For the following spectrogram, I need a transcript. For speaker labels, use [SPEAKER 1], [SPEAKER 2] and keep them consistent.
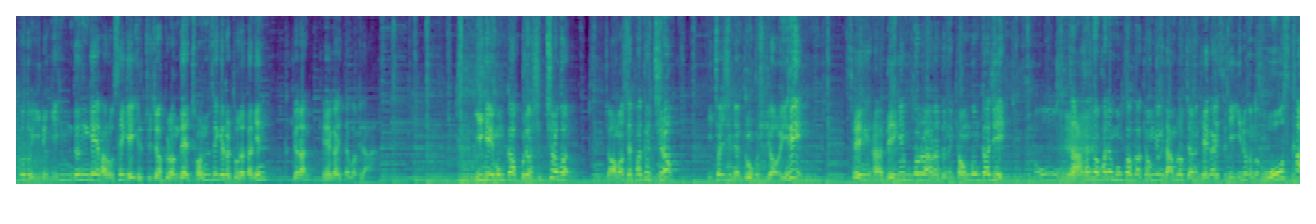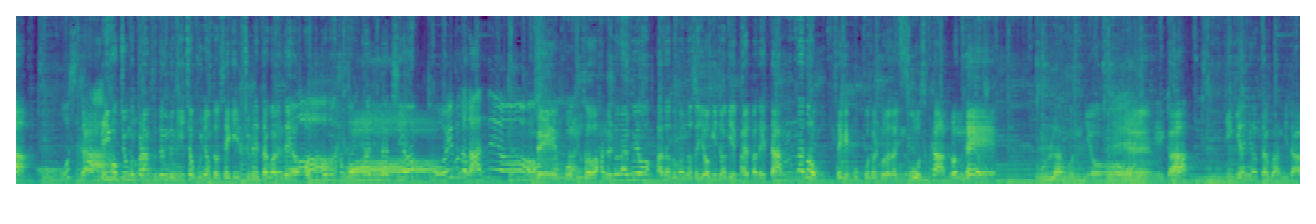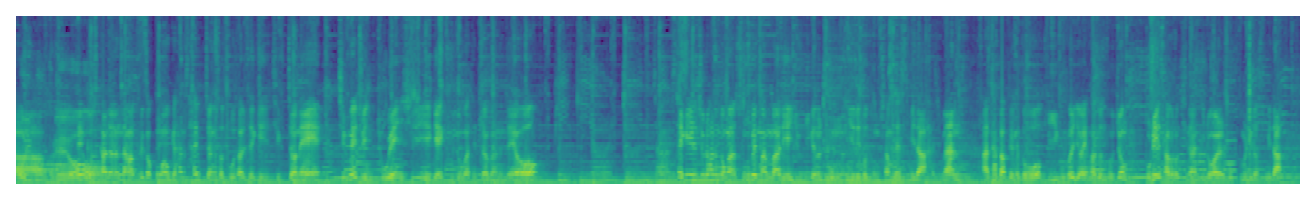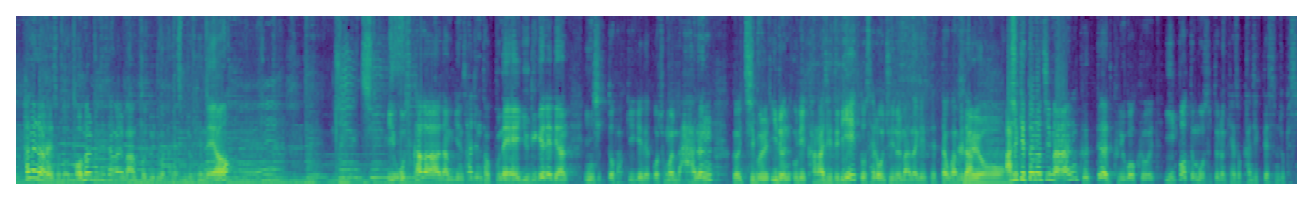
[SPEAKER 1] 꿈꿔도 이루기 힘든 게 바로 세계 일주죠. 그런데 전 세계를 돌아다닌 특별한 개가 있다고 합니다. 이 개의 몸값 무려 17억 원. German 셰퍼드 7억. 2010년 dog show 1위. 세, 아, 4개 국어를 알아듣는 견공까지.
[SPEAKER 2] 오.
[SPEAKER 3] 예.
[SPEAKER 1] 자, 하지만 화려한 몸값과 경력이 남부럽지 않은 개가 있으니 이름은 오스카.
[SPEAKER 2] 오스카.
[SPEAKER 1] 자, 미국, 중국, 프랑스 등등 2009년부터 세계 일주를 했다고 하는데요.
[SPEAKER 2] 와.
[SPEAKER 1] 어떻게 보면 합성사진 같지요?
[SPEAKER 2] 저희보다 낫네요.
[SPEAKER 1] 네, 몸소 하늘도 날고요. 바다도 건너서 여기저기 발바닥에 땀 나도록 세계 곳곳을 돌아다니는 오스카. 그런데 놀라운 것은요.
[SPEAKER 3] 네.
[SPEAKER 1] 얘가 유기견이었다고 합니다.
[SPEAKER 3] 어이구, 그래요?
[SPEAKER 1] 네, 오스카는 남아프리카 공화국의 한 사육장에서 도살되기 직전에 지금의 주인 조엔 씨에게 구조가 됐다고 하는데요. 자, 세계 일주를 하는 동안 수백만 마리의 유기견을 돕는 일에도 동참을 했습니다. 하지만 안타깝게도 미국을 여행하던 도중 불의의 사고로 지난 1월 목숨을 잃었습니다. 하늘나라에서도 더 넓은 세상을 마음껏 누리고 다녔으면 좋겠네요.
[SPEAKER 2] 네.
[SPEAKER 1] 이 오스카가 남긴 사진 덕분에 유기견에 대한 인식도 바뀌게 됐고 정말 많은 그 집을 잃은 우리 강아지들이 또 새로운 주인을 만나게 됐다고 합니다.
[SPEAKER 3] 그래요.
[SPEAKER 1] 아쉽게 떠났지만 그때 그리고 그 이뻤던 모습들은 계속 간직됐으면 좋겠습니다.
